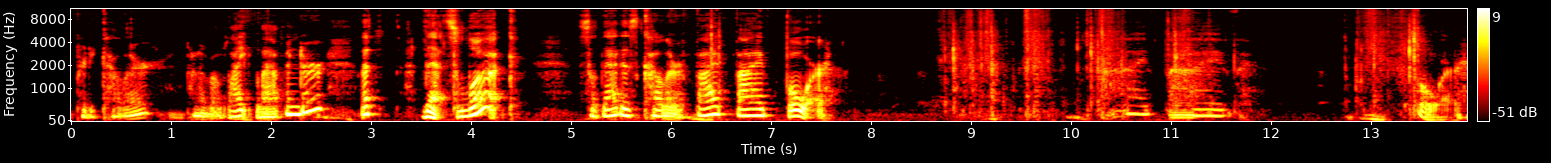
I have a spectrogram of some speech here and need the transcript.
pretty color, kind of a light lavender. Let's let's look. So that is color 554. 554.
